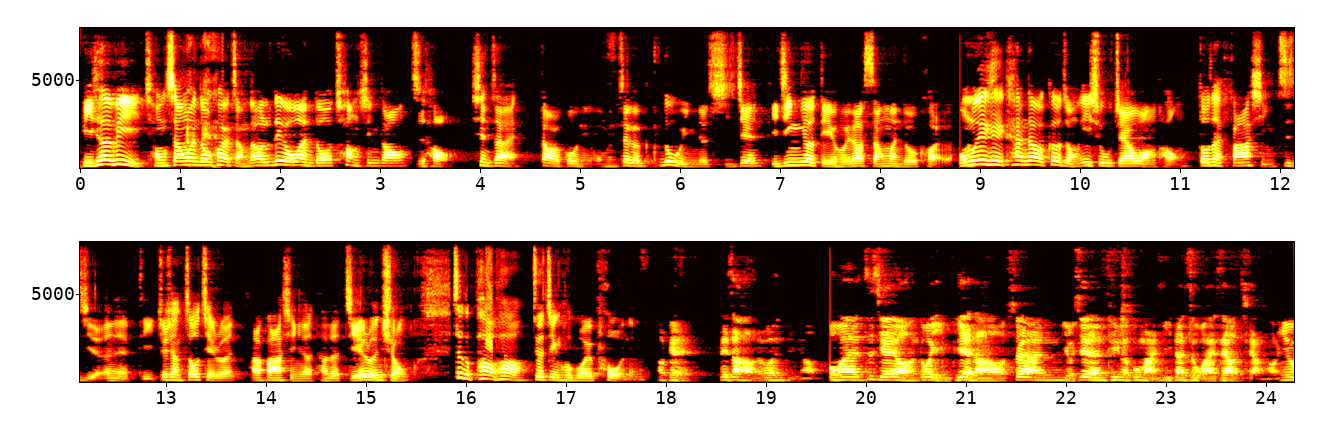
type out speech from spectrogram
比特币从三万多块涨到六万多，创新高之后，现在。到了过年，我们这个录影的时间已经又跌回到三万多块了。我们也可以看到各种艺术家、网红都在发行自己的 NFT，就像周杰伦，他发行了他的杰伦熊。这个泡泡究竟会不会破呢？OK。非常好的问题哈，我们之前有很多影片啊，虽然有些人听了不满意，但是我还是要讲哦，因为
